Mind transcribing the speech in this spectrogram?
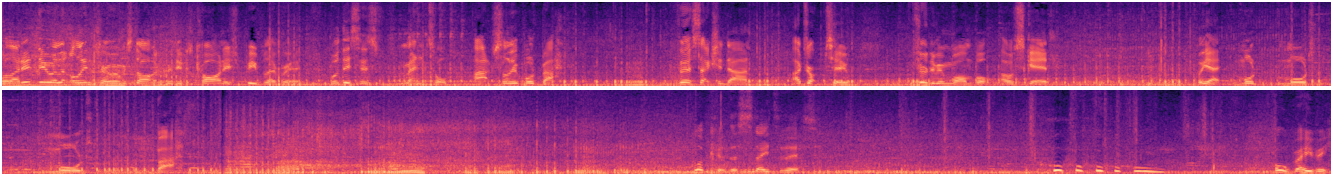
well, I didn't do a little intro when we started because it was carnage, people everywhere. But this is mental, absolute mud bath. First section down, I dropped two. Should have been one, but I was scared. But yeah, mud, mud, mud bath. Look at the state of this. Oh baby.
